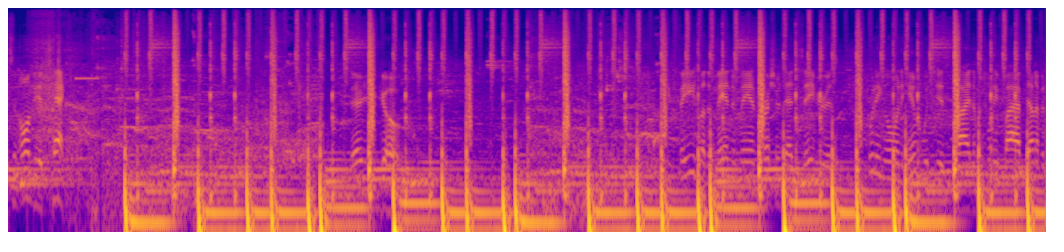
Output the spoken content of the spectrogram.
Jackson on the attack. There you go. Fazed by the man-to-man -man pressure that Xavier is putting on him, which is by number 25, Donovan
